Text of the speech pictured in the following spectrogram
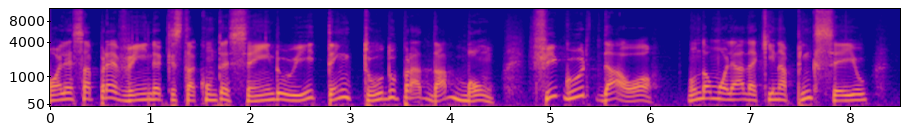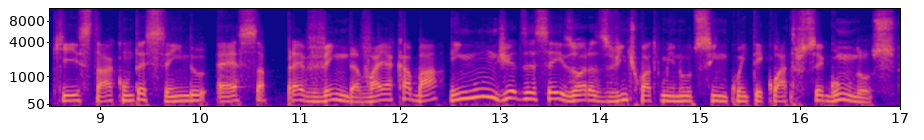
Olha essa pré-venda que está acontecendo e tem tudo para dar bom. Figure da O. Vamos dar uma olhada aqui na Pink Sale que está acontecendo essa pré-venda. Vai acabar em um dia 16 horas 24 minutos 54 segundos.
